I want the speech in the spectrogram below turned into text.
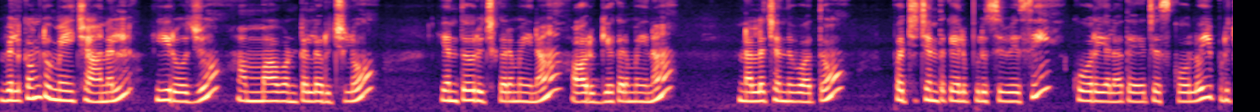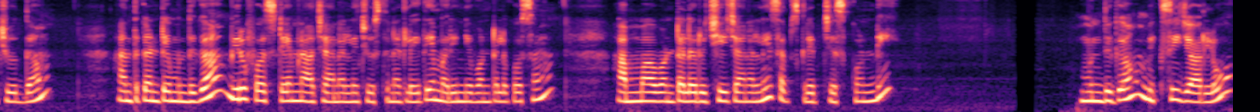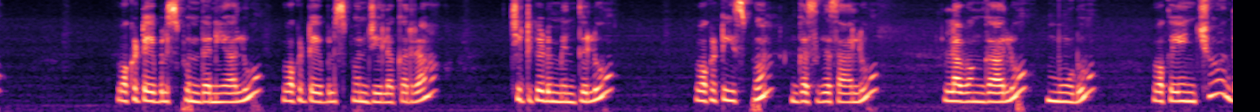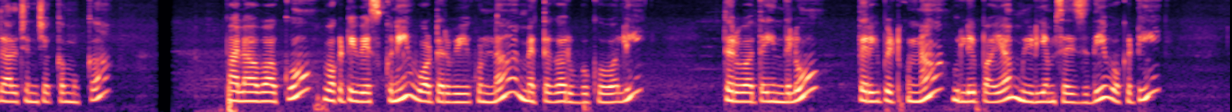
Welcome to my channel. ఈరోజు అమ్మ వంటల రుచిలో ఎంతో రుచికరమైన ఆరోగ్యకరమైన నల్ల చందువాతో పచ్చి చింతకాయల పులుసు వేసి కూర ఎలా తయారు చేసుకోవాలో ఇప్పుడు చూద్దాం. అంతకంటే ముందుగా మీరు ఫస్ట్ టైం నా ఛానల్ని చూస్తున్నట్లయితే మరిన్ని వంటల కోసం అమ్మ వంటల రుచి ఛానల్ని సబ్స్క్రైబ్ చేసుకోండి. ముందుగా మిక్సీ జార్లో ఒక టేబుల్ స్పూన్ ధనియాలు ఒక టేబుల్ స్పూన్ జీలకర్ర చిటికెడు మెంతులు ఒక టీ స్పూన్ గసగసాలు లవంగాలు మూడు ఒక ఇంచు దాల్చిన చెక్క ముక్క పలావాకు ఒకటి వేసుకుని వాటర్ వేయకుండా మెత్తగా రుబ్బుకోవాలి. తర్వాత ఇందులో తరిగి పెట్టుకున్న ఉల్లిపాయ మీడియం సైజుది ఒకటి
